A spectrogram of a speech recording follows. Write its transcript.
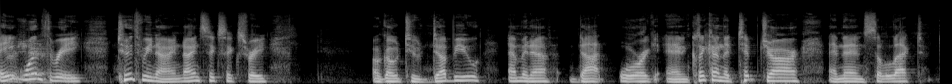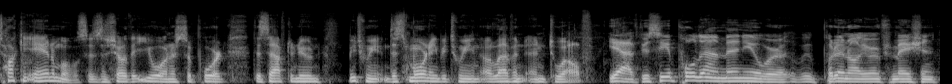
813-239-9663 or go to WMNF.org and click on the tip jar and then select Talking Animals as a show that you want to support this afternoon between this morning between 11 and 12. Yeah, if you see a pull down menu where we put in all your information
